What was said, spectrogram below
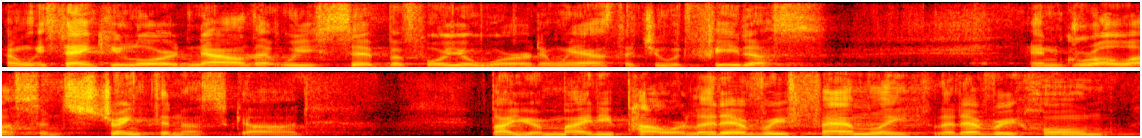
And we thank you, Lord, now that we sit before your word and we ask that you would feed us and grow us and strengthen us, God, by your mighty power. Let every family, let every home,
